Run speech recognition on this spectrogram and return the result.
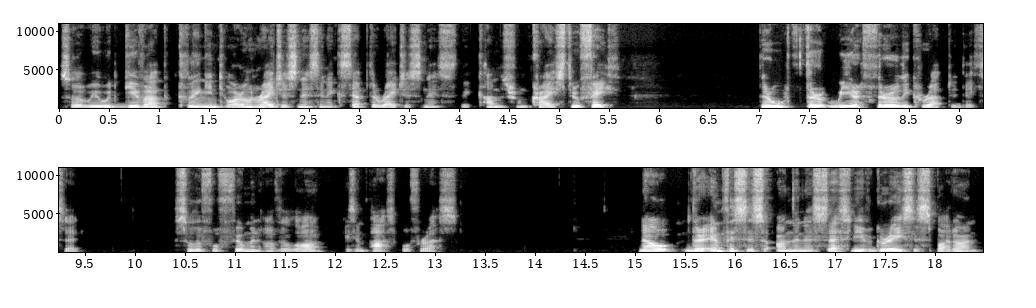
so that we would give up clinging to our own righteousness and accept the righteousness that comes from Christ through faith. we are thoroughly corrupted, they said so the fulfillment of the law is impossible for us. Now, their emphasis on the necessity of grace is spot on.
